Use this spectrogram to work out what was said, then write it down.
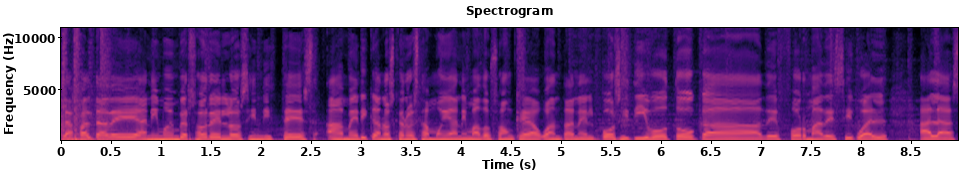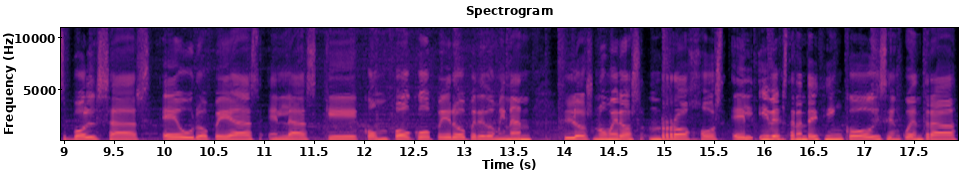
La falta de ánimo inversor en los índices americanos, que no están muy animados aunque aguantan el positivo, toca de forma desigual a las bolsas europeas en las que con poco pero predominan los números rojos. El IBEX 35 hoy se encuentra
